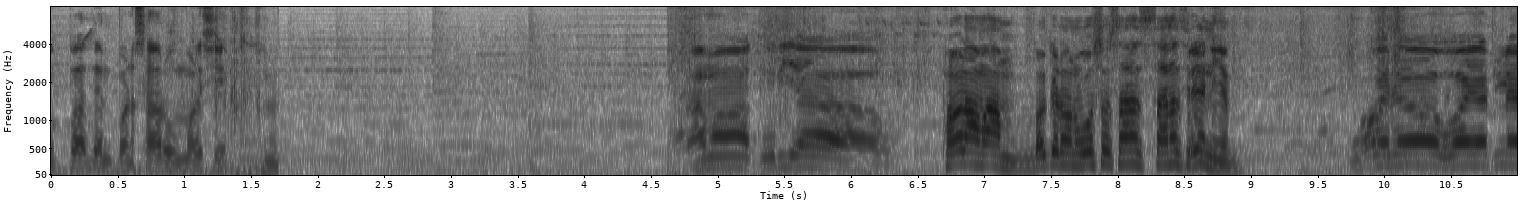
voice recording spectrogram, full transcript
ઉત્પાદન પણ સારું મળશે. આમાં તુરિયા ફળ આમ આમ બગડવાનો ઓછો સાનસ સાનસ રહે ને એમ ઉપર હોય એટલે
